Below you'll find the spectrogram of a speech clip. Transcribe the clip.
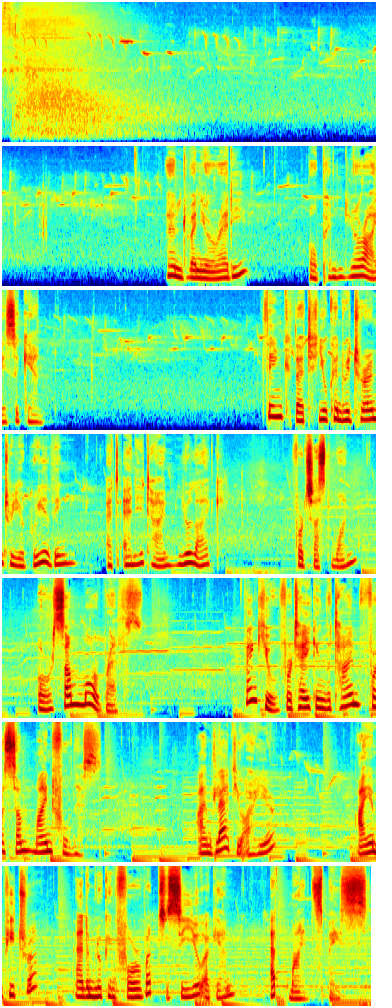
And when you're ready, open your eyes again. Think that you can return to your breathing at any time you like for just one or some more breaths. Thank you for taking the time for some mindfulness. I'm glad you are here. I am Petra and I'm looking forward to see you again at Mindspace.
